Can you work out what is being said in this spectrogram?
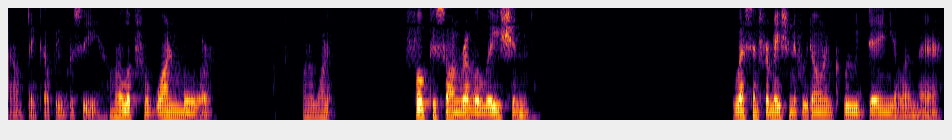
I don't think I'll be able to see. I'm going to look for one more. I want to focus on Revelation. Less information if we don't include Daniel in there.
